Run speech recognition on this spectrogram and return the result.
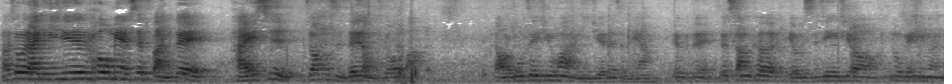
他说兰亭其实后面是反对排斥庄子这种说法。导读这句话你觉得怎么样？对不对？这上课有时间就录给你们，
